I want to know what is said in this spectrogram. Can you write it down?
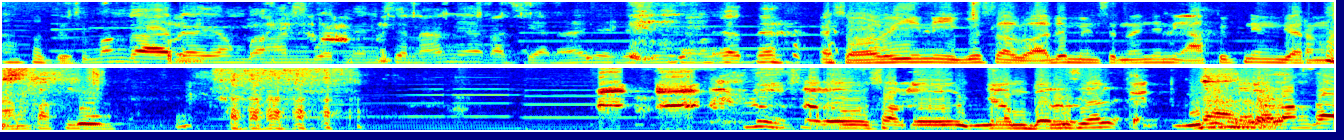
Apa tuh? cuma nggak ada yang bahan buat mentionannya kasihan aja jadi ngeliatnya. Eh sorry nih, gue selalu ada mentionannya nih. Apip nih yang jarang nampak nih. Lu selalu selalu nyamber. Soal- nah tolong kak.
